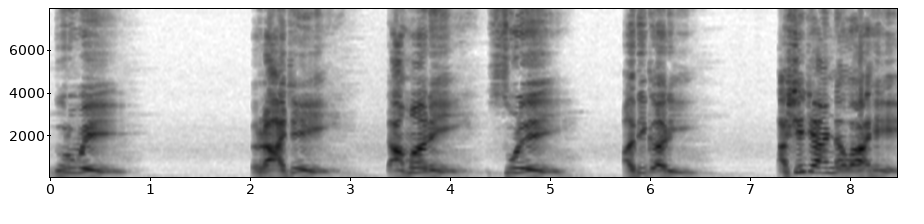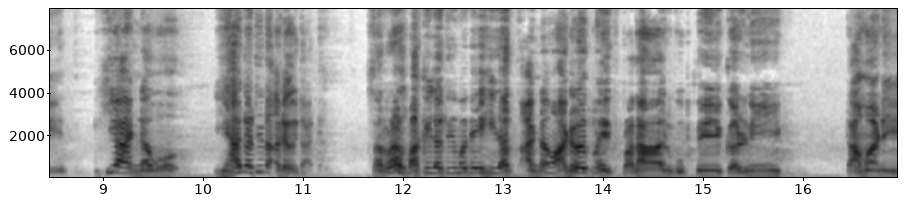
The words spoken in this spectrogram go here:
दुर्वे राजे तामाणे सुळे अधिकारी अशी जी आडनावं आहेत ही आडनावं ह्या जातीत आढळतात. सर्रास बाकी जातीमध्ये ही जात आडनावं आढळत नाहीत. प्रधान गुप्ते कर्णिक तामाणे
